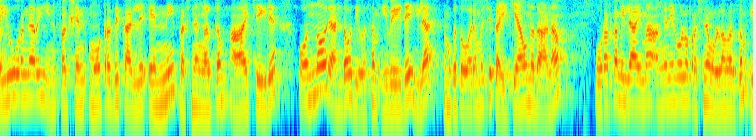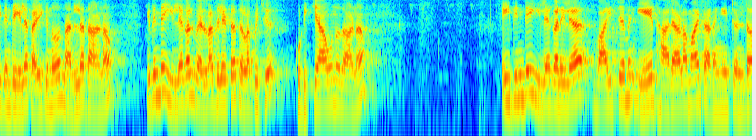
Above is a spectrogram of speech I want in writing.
യൂറിനറി ഇൻഫെക്ഷൻ മൂത്രത്തിൽ കല്ല് എന്നീ പ്രശ്നങ്ങൾക്കും ആഴ്ചയിൽ ഒന്നോ രണ്ടോ ദിവസം ഇവയുടെ ഇല നമുക്ക് തോരൻ വെച്ച് കഴിക്കാവുന്നതാണ്. ഉറക്കമില്ലായ്മ അങ്ങനെയൊക്കെയുള്ള പ്രശ്നമുള്ളവർക്കും ഇതിന്റെ ഇല കഴിക്കുന്നത് നല്ലതാണ്. ഇതിന്റെ ഇലകൾ വെള്ളത്തിലിട്ട് തിളപ്പിച്ച് കുടിക്കാവുന്നതാണ്. ഇതിന്റെ ഇലകളിൽ വൈറ്റമിൻ എ ധാരാളമായിട്ട് അടങ്ങിയിട്ടുണ്ട്.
